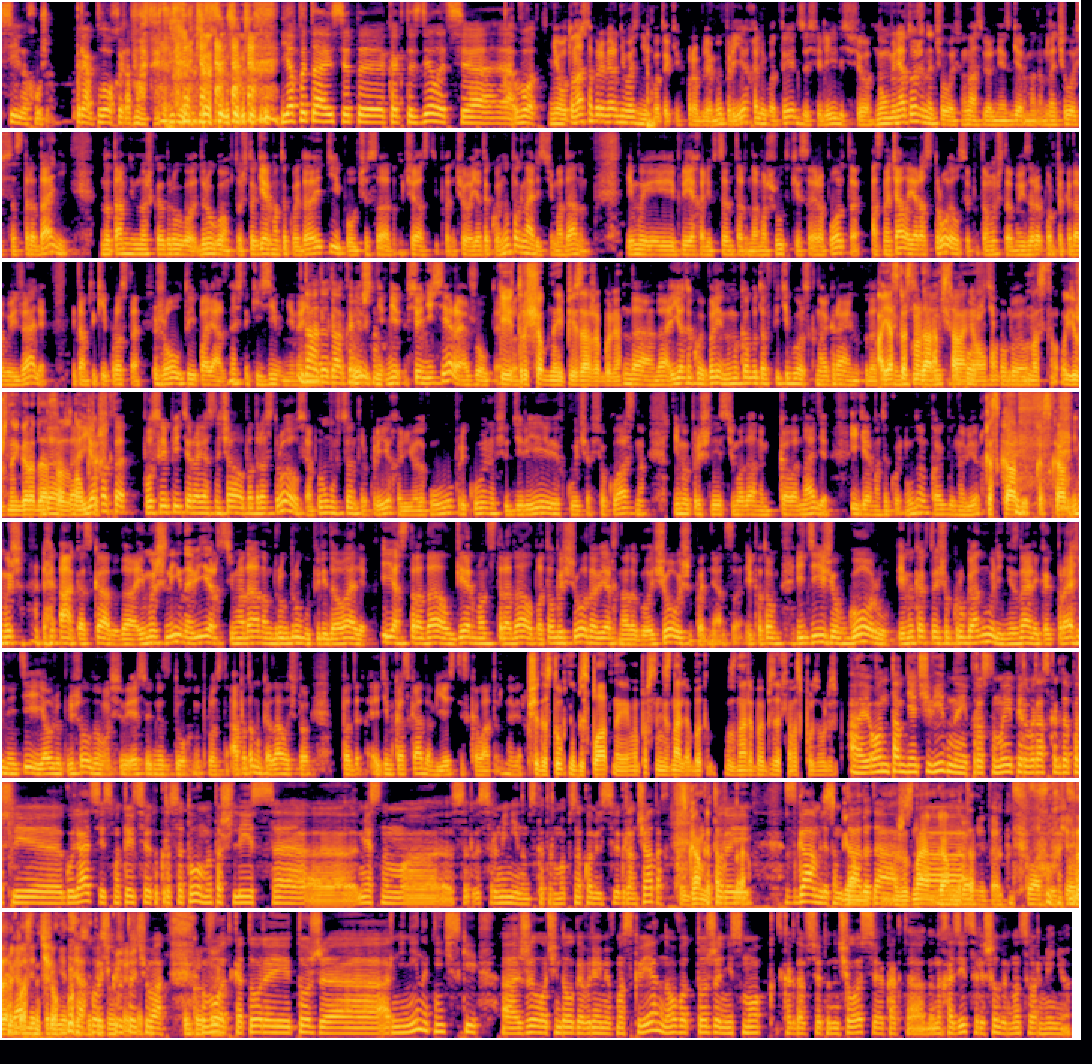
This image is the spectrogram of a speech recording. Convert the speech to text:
сильно хуже прям плохо работает. Я пытаюсь это как-то сделать. Э, вот. Не, вот у нас, например, не возникло таких проблем. Мы приехали в отель, заселились, все. Ну, у меня тоже началось, у нас, вернее, с Германом, началось со страданий, но там немножко друго, другом. То, что Герман такой, да иди полчаса, там, час, типа, ну что, я такой, ну, погнали с чемоданом. И мы приехали в центр на маршрутке с аэропорта. А сначала я расстроился, потому что мы из аэропорта, когда выезжали, и там такие просто желтые поля, знаешь, такие зимние. Да, да, да, конечно. Не, не, все не серое, а желтое. Такие просто. трущобные пейзажи были. Да, да. И я такой, блин, ну мы как будто в Пятигорск на окраину куда-то. А я с Краснодаром сравнивал. Типа, У нас южные города да, сразу да. Я как-то после Питера я сначала подрастроился, а потом мы в центр приехали. Я такой, о, прикольно, все деревьев, куча, все классно. И мы пришли с чемоданом к колоннаде, и Герман такой, ну, там как бы наверх. Каскаду, каскаду. И мы ш... А, каскаду, да. И мы шли наверх с чемоданом друг другу передавали. И я страдал, Герман страдал, потом еще наверх надо было, еще выше подняться. И потом идти еще в гору. И мы как-то еще круганули, не знали, как правильно идти. И я уже пришел, думаю, все, я сегодня сдохну просто. А потом оказалось, что под этим каскадом есть эскалатор наверх. Вообще доступный, бесплатный, мы просто не знали об этом. Знали бы, обязательно воспользовались. А он там не очевидный, просто мы первый раз, когда пошли гулять и смотреть всю эту красоту, мы пошли с э, местным, э, с, с армянином, с которым мы познакомились в телеграм-чатах. С Гамлетом, который... да с Гамлетом, да-да-да. Мы же знаем а, Гамлета. Классный чувак. Гамлет, привет, да, очень крутой чувак. Вот, который тоже э, армянин этнический, э, жил очень долгое время в Москве, но вот тоже не смог, когда все это началось, э, как-то находиться, решил вернуться в Армению.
